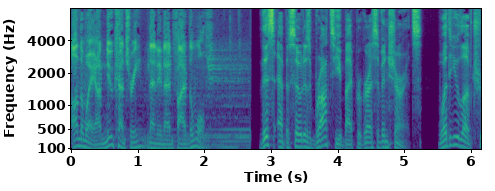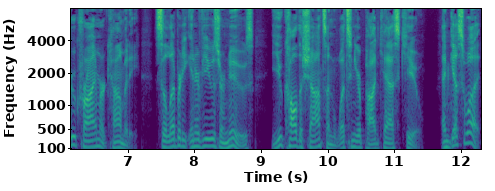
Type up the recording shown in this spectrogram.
on the way on New Country 99.5 The Wolf. This episode is brought to you by Progressive Insurance. Whether you love true crime or comedy, celebrity interviews or news, you call the shots on what's in your podcast queue. And guess what?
